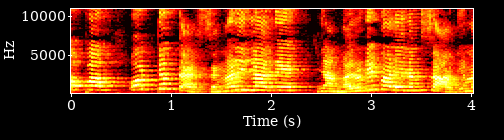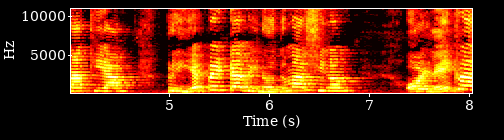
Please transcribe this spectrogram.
ഒപ്പം ഒട്ടും തടസ്സങ്ങളില്ലാതെ ഞങ്ങളുടെ പഠനം സാധ്യമാക്കിയ പ്രിയപ്പെട്ട വിനോദ് മാഷിനും ഓൺലൈൻ ക്ലാസ്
